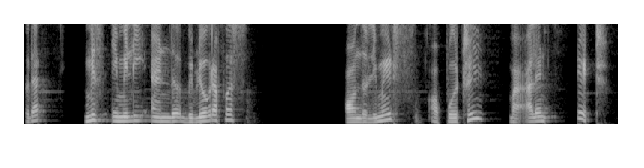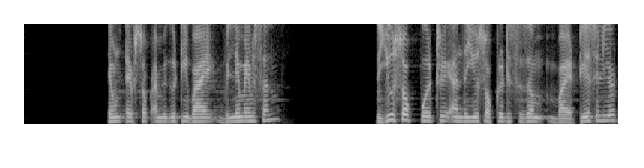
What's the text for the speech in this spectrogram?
For that, Miss Emily and the Bibliographers on the Limits of Poetry by Allen Tate. Seven Types of Ambiguity by William Empson. The Use of Poetry and the Use of Criticism by T.S. Eliot.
